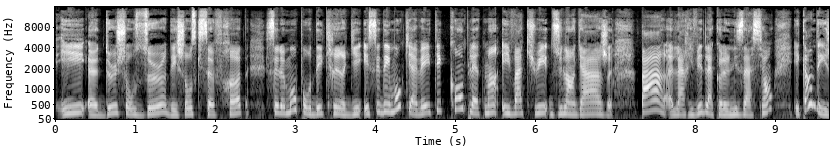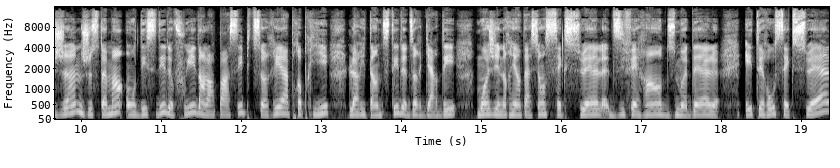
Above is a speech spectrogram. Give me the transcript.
et euh, deux choses dures, des choses qui se frottent, c'est le mot pour décrire gay. Et c'est des mots qui avaient été complètement évacués du langage par l'arrivée de la colonisation. Et quand des jeunes, justement, ont décidé de fouiller dans leur passé puis de se réapproprier leur identité, de dire, regardez, moi j'ai une orientation sexuelle différente du modèle hétérosexuel,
